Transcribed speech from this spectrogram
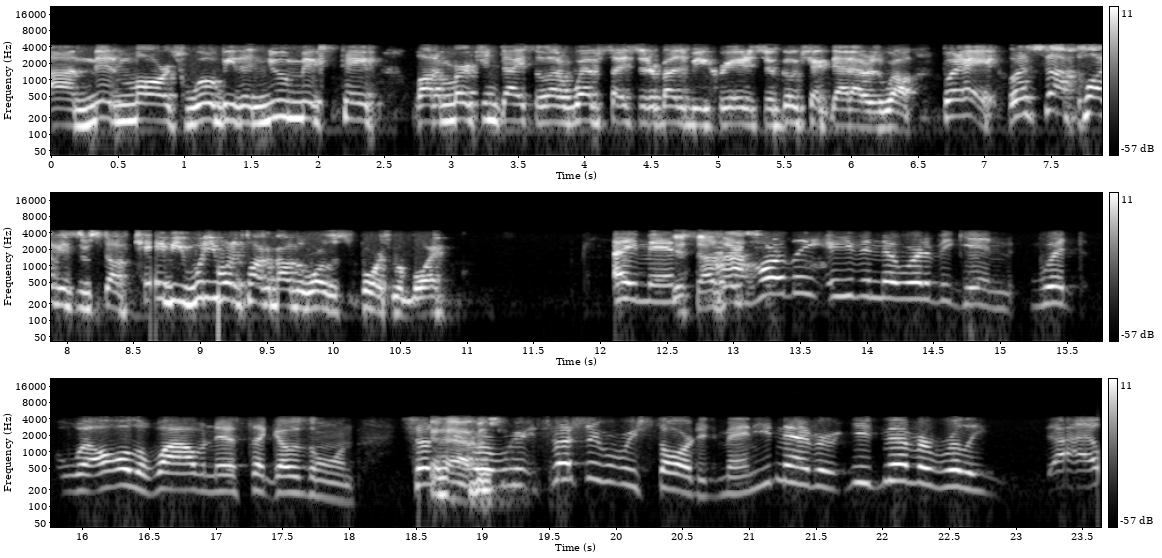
Uh, Mid March will be the new mixtape. A lot of merchandise, a lot of websites that are about to be created, so go check that out as well. But hey, let's stop plugging some stuff. KB, what do you want to talk about in the world of sports, my boy? Hey man, I hardly even know where to begin with with all the wildness that goes on. Especially where we, especially where we started, man. You never, you never really. I,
